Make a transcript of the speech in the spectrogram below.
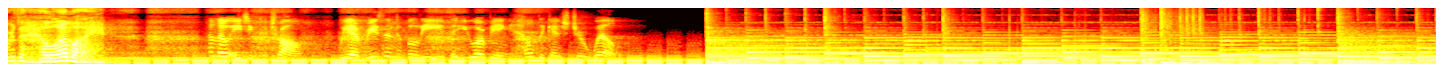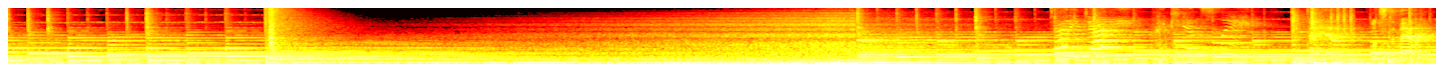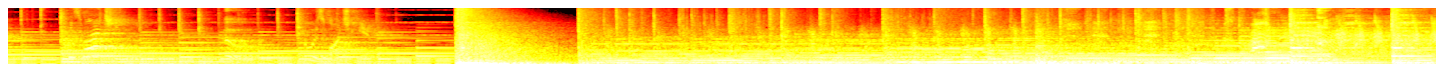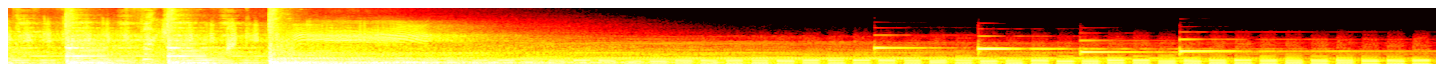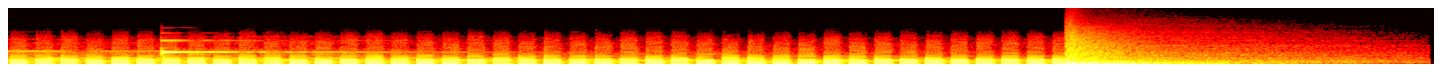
Where the hell am I? Hello, Agent Katral. We have reason to believe that you are being held against your will. Daddy, Daddy, I can't sleep. Diana, what's the matter? He's watching me. Who? Who is watching you? Fuck! Fuck!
